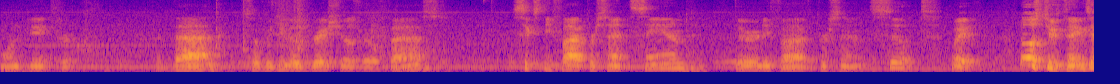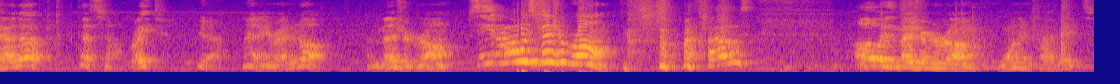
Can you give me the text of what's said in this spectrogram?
One eighth for, for that. So if we do those ratios real fast, 65% sand, 35% silt. Wait, those two things add up. That's not right. Yeah, that ain't right at all. I measured wrong. See, I always measure wrong. I always, always measuring wrong. One and five eighths.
